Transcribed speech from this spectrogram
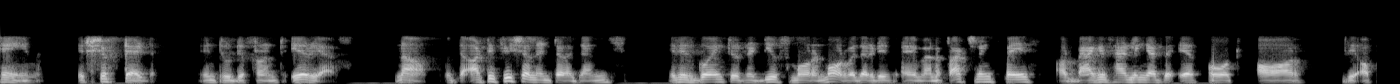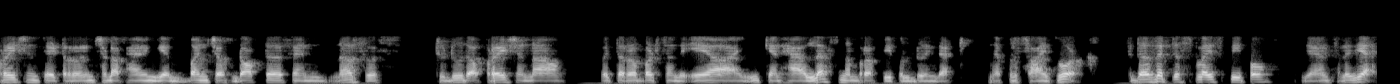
chain. It shifted into different areas. Now, with the artificial intelligence, it is going to reduce more and more, whether it is a manufacturing space or baggage handling at the airport or the operation theater. Instead of having a bunch of doctors and nurses to do the operation now, with the robots and the AI, we can have less number of people doing that precise work. Does it displace people? The answer is yes.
